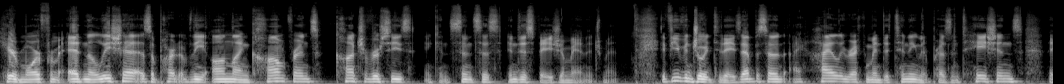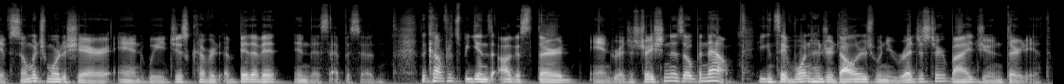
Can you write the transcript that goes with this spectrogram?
Hear more from Ed and Alicia as a part of the online conference, Controversies and Consensus in Dysphagia Management. If you've enjoyed today's episode, I highly recommend attending their presentations. They have so much more to share, and we just covered a bit of it in this episode. The conference begins August 3rd, and registration is open now. You can save $100 when you register by June 30th.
